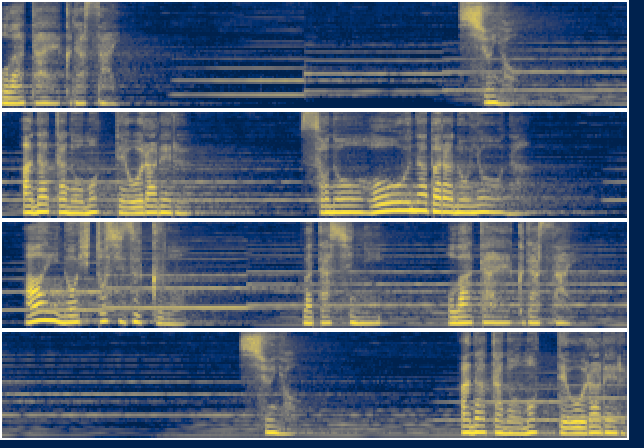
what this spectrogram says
お与えください。主よ。あなたの持っておられるその大海原のような愛のひとしずくを私にお与えください。主よあなたの持っておられる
